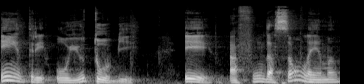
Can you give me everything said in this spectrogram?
entre o YouTube e a Fundação Lehman,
